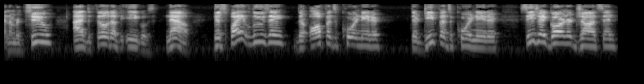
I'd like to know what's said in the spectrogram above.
And number two, I had the Philadelphia Eagles. Now, despite losing their offensive coordinator, their defensive coordinator, CJ Gardner Johnson,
